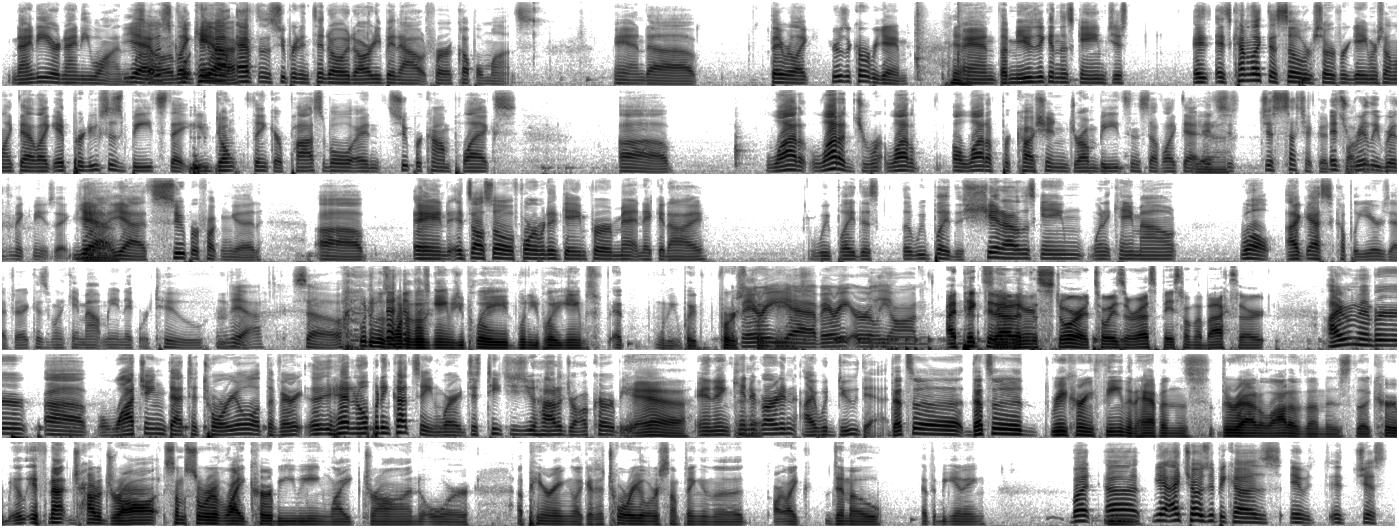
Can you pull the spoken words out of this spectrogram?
90 or 91. Yeah, it was like clo- came out after the Super Nintendo had already been out for a couple months. And uh they were like, "Here's a Kirby game." and the music in this game just it, it's kind of like the Silver Surfer game or something like that. Like it produces beats that you don't think are possible and super complex. Uh, lot of lot of dr- lot of a lot of percussion, drum beats and stuff like that. It's just just such a good. It's fucking- really rhythmic music. yeah, Yeah. yeah, it's super fucking good. Uh, and it's also a formative game for Matt, Nick, and I. We played this. that We played the shit out of this game when it came out. Well, I guess a couple years after it, because when it came out, me and Nick were 2 Yeah, So But it was one of those games you played when you played games at when you played first. very games. yeah, very early on. I picked it Same out here. at the store at Toys R Us based on the box art. I remember uh, watching that tutorial at the very. It had an opening cutscene where it just teaches you how to draw Kirby. Yeah. And in kindergarten, I would do that. That's a that's a recurring theme that happens throughout a lot of them is the Kirby if not how to draw some sort of like Kirby being like drawn or appearing like a tutorial or something in the or like demo at the beginning. But uh, yeah, I chose it because it it just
